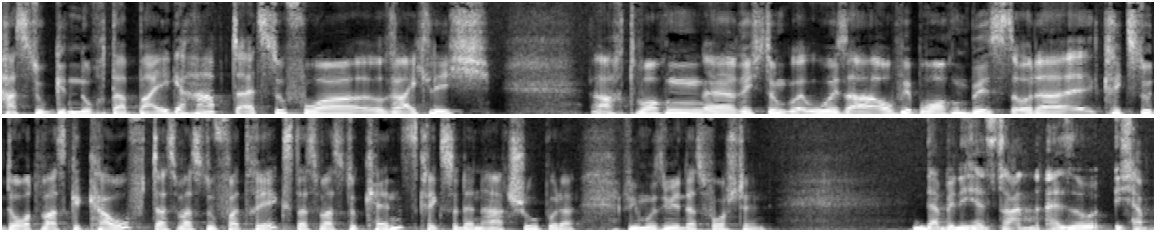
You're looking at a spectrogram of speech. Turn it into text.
hast du genug dabei gehabt, als du vor reichlich acht Wochen äh, Richtung USA aufgebrochen bist? Oder kriegst du dort was gekauft, das, was du verträgst, das, was du kennst? Kriegst du den Nachschub oder wie muss ich mir das vorstellen? Da bin ich jetzt dran. Also ich habe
